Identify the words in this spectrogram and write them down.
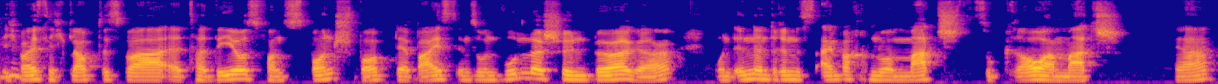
ich weiß nicht, ich glaube, das war äh, Thaddeus von SpongeBob, der beißt in so einen wunderschönen Burger und innen drin ist einfach nur Matsch, so grauer Matsch, ja.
